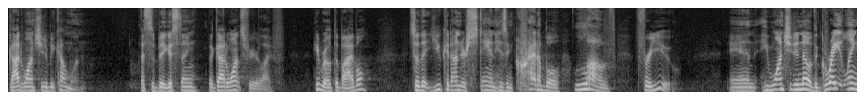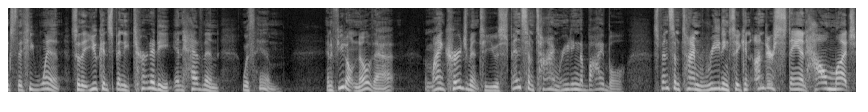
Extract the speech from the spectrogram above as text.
God wants you to become one. That's the biggest thing that God wants for your life. He wrote the Bible so that you could understand His incredible love for you. And He wants you to know the great lengths that He went so that you can spend eternity in heaven with Him. And if you don't know that, my encouragement to you is spend some time reading the Bible. Spend some time reading so you can understand how much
